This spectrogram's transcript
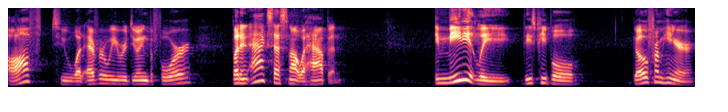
off to whatever we were doing before. But in Acts, that's not what happened. Immediately, these people go from here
